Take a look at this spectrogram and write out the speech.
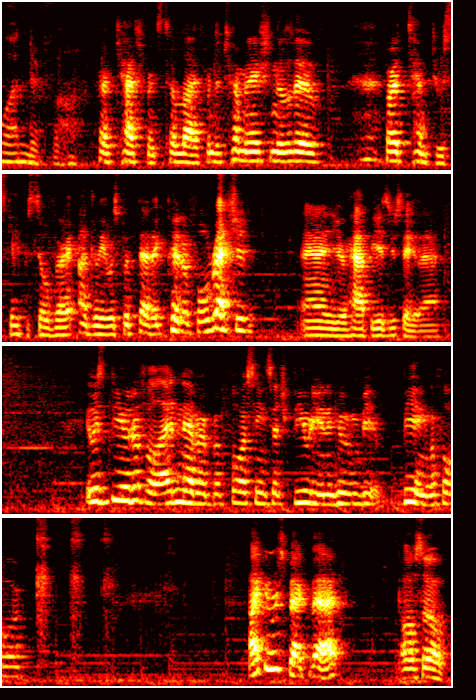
Wonderful. Her attachments to life and determination to live. Her attempt to escape was so very ugly, it was pathetic, pitiful, wretched. And you're happy as you say that. It was beautiful. I'd never before seen such beauty in a human be- being before. I can respect that. Also,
